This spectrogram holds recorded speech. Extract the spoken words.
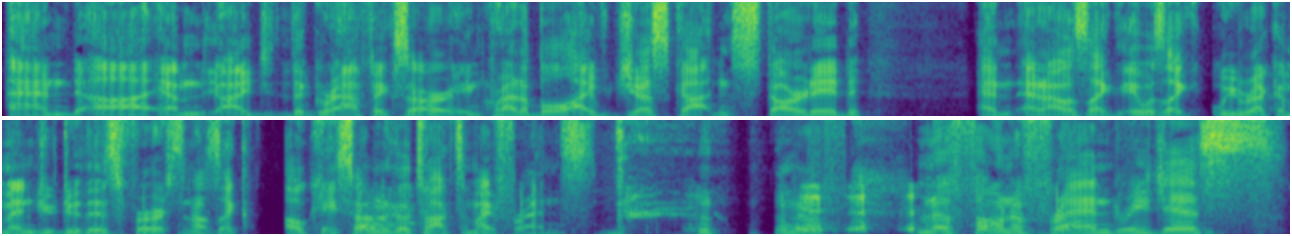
and uh, I, the graphics are incredible. I've just gotten started, and and I was like, it was like we recommend you do this first, and I was like, okay, so I'm gonna go talk to my friends. I'm gonna I'm gonna phone a friend, Regis.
